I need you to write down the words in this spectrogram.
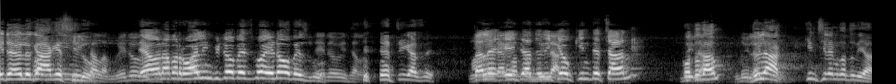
এটা হলো আগে ছিল। এখন আবার রয়্যাল এনফিল্ডও বেচবো এটাও বেচবো। ঠিক আছে। তাহলে এটা এইটা যদি কেউ কিনতে চান কত দুই দাম? দুই লাখ। কিনছিলেন কত দিয়া?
